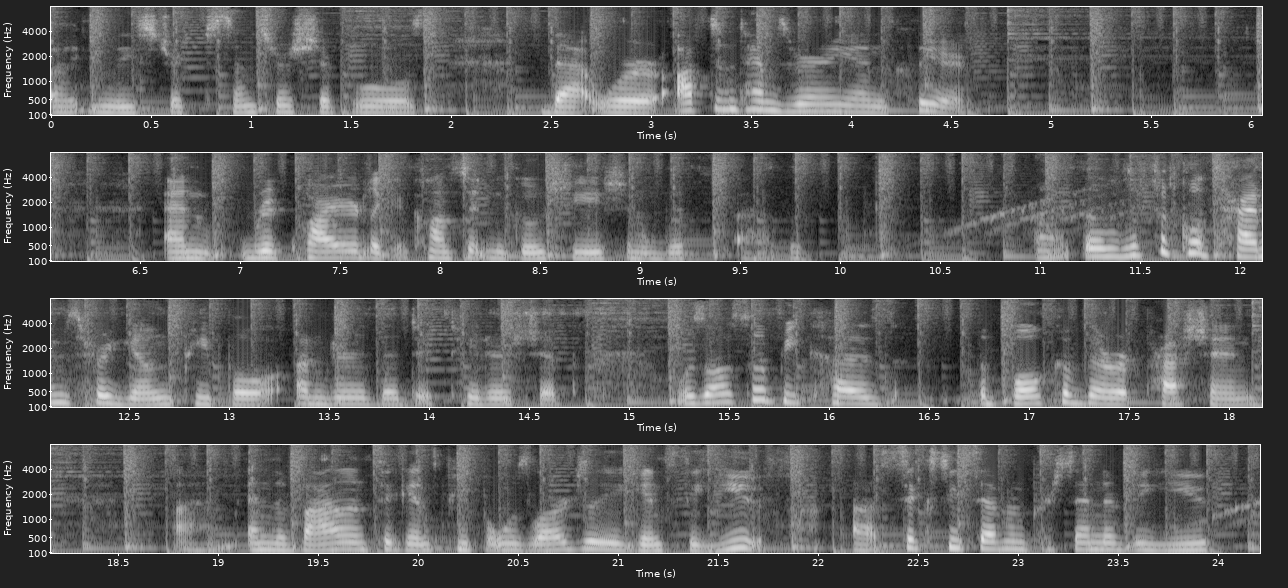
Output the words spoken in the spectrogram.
uh, these strict censorship rules that were oftentimes very unclear and required like a constant negotiation with, uh, with uh, the difficult times for young people under the dictatorship was also because the bulk of the repression um, and the violence against people was largely against the youth. Uh, 67% of the youth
